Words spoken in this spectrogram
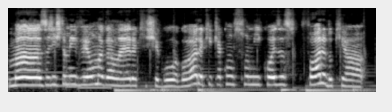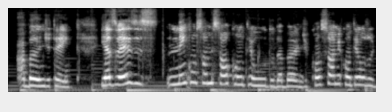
Mas a gente também vê uma galera que chegou agora que quer consumir coisas fora do que a, a Band tem. E às vezes nem consome só o conteúdo da Band, consome conteúdo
